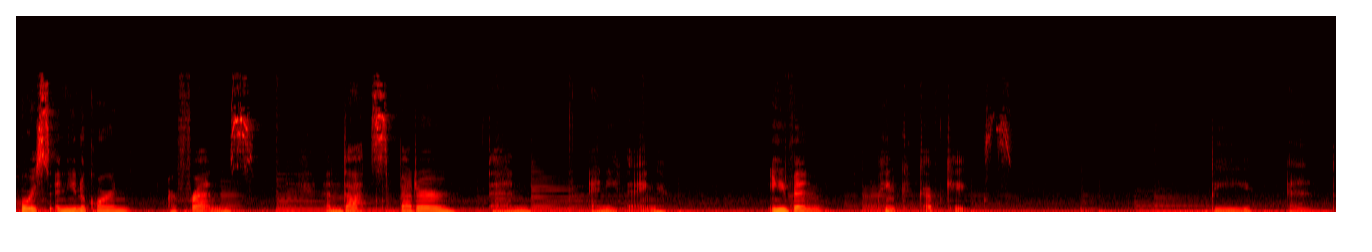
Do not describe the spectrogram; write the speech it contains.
Horse and unicorn are friends, and that's better than anything, even pink cupcakes. The end.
